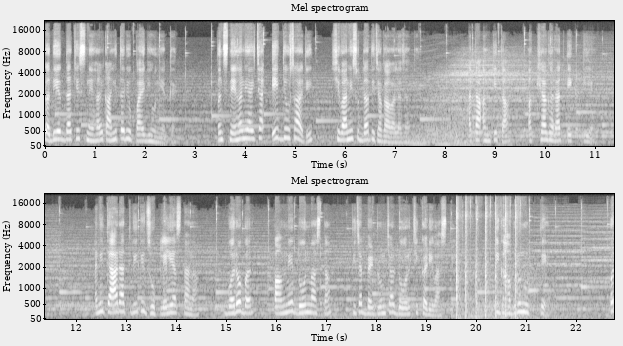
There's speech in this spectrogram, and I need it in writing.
कधी एकदाची स्नेहल काहीतरी उपाय घेऊन येते. पण स्नेहल यायच्या एक दिवसाआधी शिवानीसुद्धा तिच्या गावाला जाते. आता अंकिता अख्ख्या घरात एकटी आहे. आणि त्या रात्री ती झोपलेली असताना बरोबर पावणे दोन वाजता तिच्या बेडरूमच्या डोअरची कडी वाजते. ती घाबरून उठते. पण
